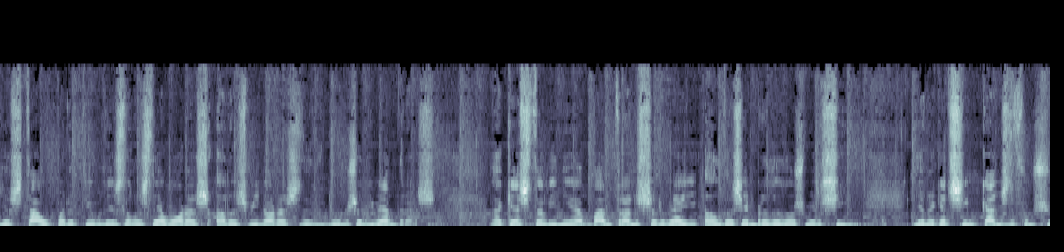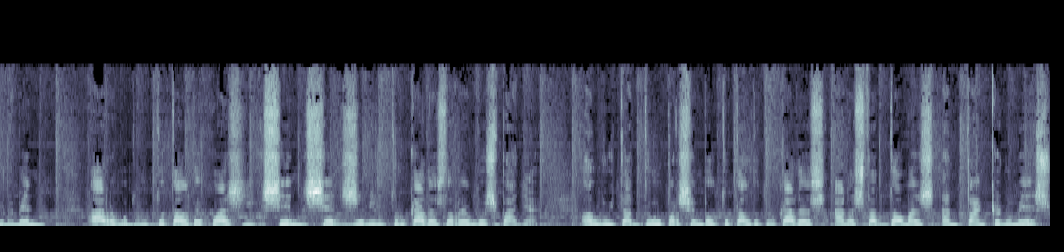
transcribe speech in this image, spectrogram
i està operatiu des de les 10 hores a les 20 hores de dilluns a divendres. Aquesta línia va entrar en servei el desembre de 2005 i en aquests 5 anys de funcionament ha rebut un total de quasi 116.000 trucades d'arreu d'Espanya. El 81% del total de trucades han estat d'homes en tant que només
